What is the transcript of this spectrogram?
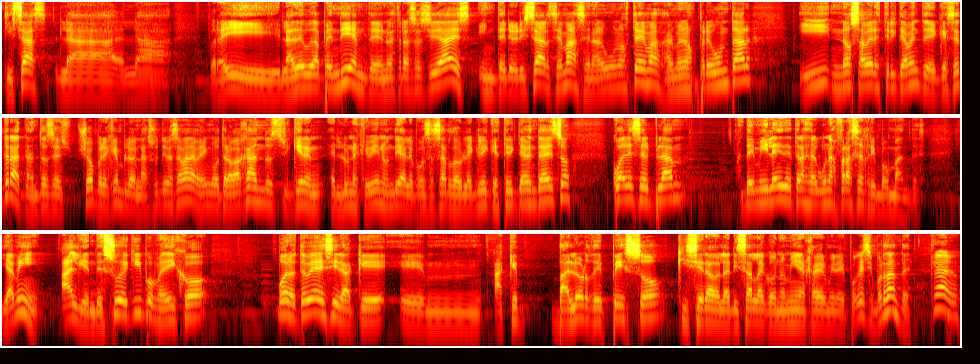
quizás la, la- por ahí la deuda pendiente de nuestra sociedad es interiorizarse más en algunos temas, al menos preguntar y no saber estrictamente de qué se trata. Entonces, yo, por ejemplo, en las últimas semanas vengo trabajando, si quieren, el lunes que viene, un día le podemos hacer doble clic estrictamente a eso, cuál es el plan de mi ley detrás de algunas frases rimbombantes. Y a mí, alguien de su equipo me dijo, bueno, te voy a decir a qué, eh, a qué valor de peso quisiera dolarizar la economía de Javier Milei, porque es importante. Claro.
